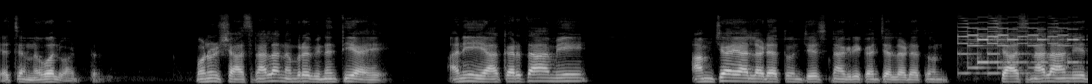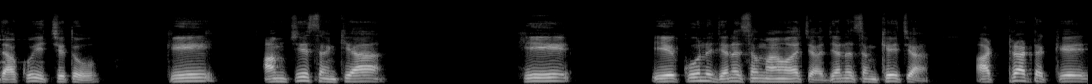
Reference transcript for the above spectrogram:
याचं नवल वाटतं. म्हणून शासनाला नम्र विनंती आहे आणि याकरता आम्ही आमच्या या लढ्यातून ज्येष्ठ नागरिकांच्या लढ्यातून शासनाला आम्ही दाखवू इच्छितो की आमची संख्या ही एकूण जनसमूहाच्या जनसंख्येच्या अठरा टक्के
